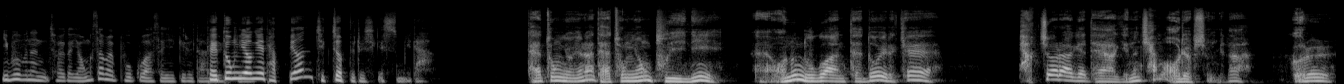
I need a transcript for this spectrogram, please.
이 부분은 저희가 영상을 보고 와서 얘기를 나눌게요. 대통령의 답변 직접 들으시겠습니다. 대통령이나 대통령 부인이 어느 누구한테도 이렇게 박절하게 대하기는 참 어렵습니다. 그거를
